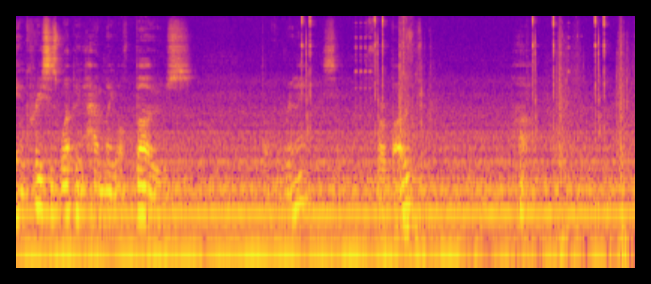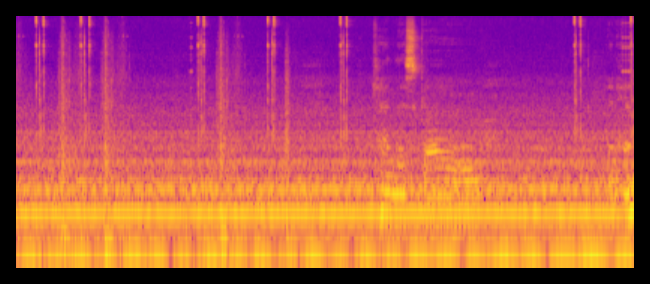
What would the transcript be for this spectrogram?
increases weapon handling of bows. Really? For a bow? Huh. Can this go in here?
